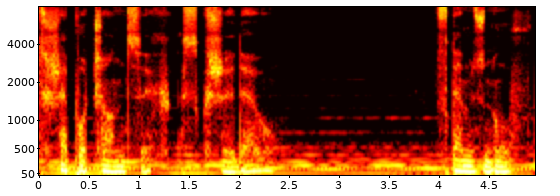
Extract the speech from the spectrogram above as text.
trzepoczących skrzydeł. Wtem znów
